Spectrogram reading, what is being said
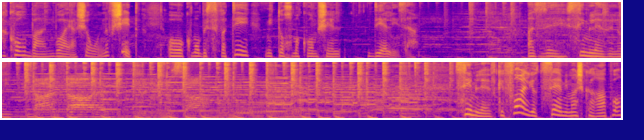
הקורבן בו היה שרוי נפשית, או כמו בשפתי, מתוך מקום של דיאליזה. אז uh, שים לב, אלוהים. שים לב, כפועל יוצא ממה שקרה פה,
